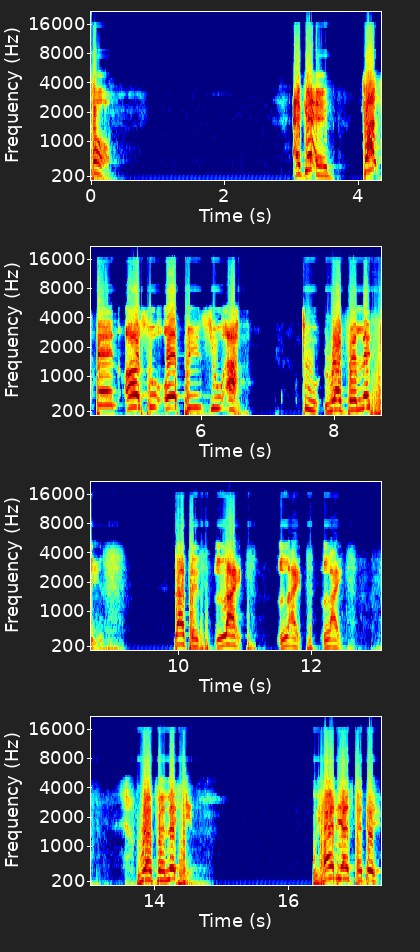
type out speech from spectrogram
four. Again, fasting also opens you up to revelations. That is light, light, light. Revelation. We heard yesterday,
